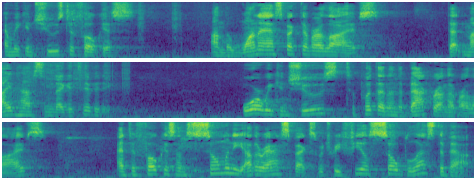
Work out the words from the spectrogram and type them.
and we can choose to focus on the one aspect of our lives that might have some negativity or we can choose to put that in the background of our lives and to focus on so many other aspects which we feel so blessed about.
